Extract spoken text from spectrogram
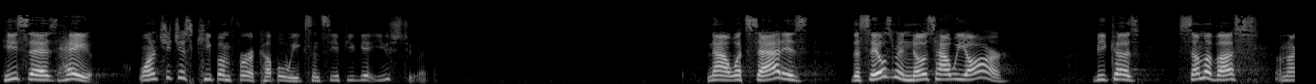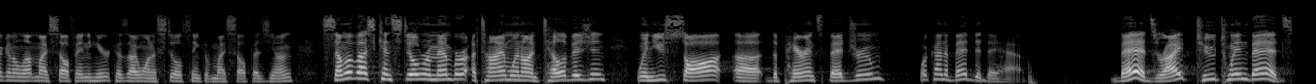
he says, Hey, why don't you just keep them for a couple weeks and see if you get used to it? Now, what's sad is the salesman knows how we are because some of us, I'm not going to lump myself in here because I want to still think of myself as young. Some of us can still remember a time when on television, when you saw uh, the parents' bedroom, what kind of bed did they have? Beds, right? Two twin beds.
